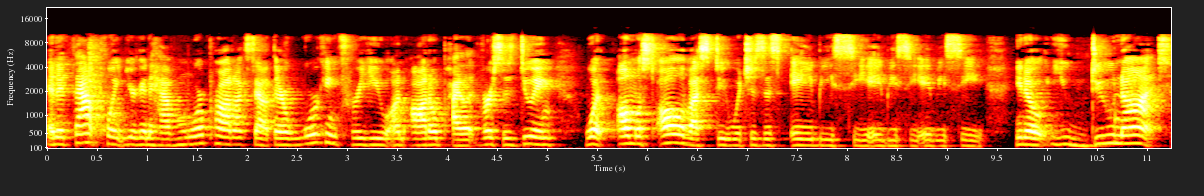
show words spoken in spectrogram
And at that point, you're going to have more products out there working for you on autopilot versus doing what almost all of us do, which is this ABC, ABC, ABC. You know, you do not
